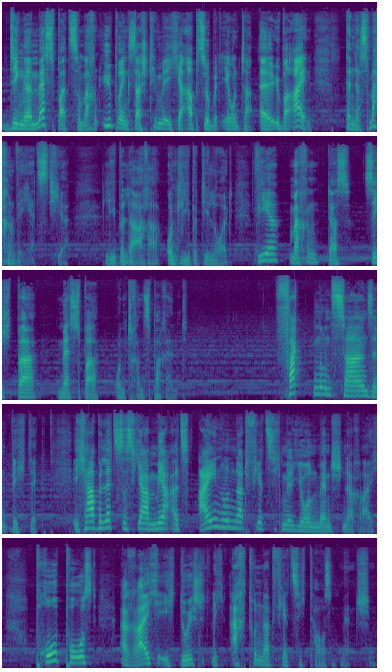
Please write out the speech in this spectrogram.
Dinge messbar zu machen. Übrigens, da stimme ich ja absolut mit ihr unter, äh, überein. Denn das machen wir jetzt hier, liebe Lara und liebe Deloitte. Wir machen das sichtbar, messbar und transparent. Fakten und Zahlen sind wichtig. Ich habe letztes Jahr mehr als 140 Millionen Menschen erreicht. Pro Post erreiche ich durchschnittlich 840.000 Menschen.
